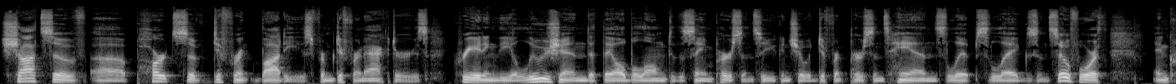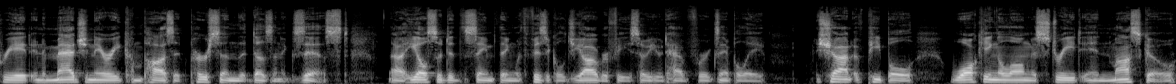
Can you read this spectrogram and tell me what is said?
shots of uh, parts of different bodies from different actors, creating the illusion that they all belong to the same person. So you can show a different person's hands, lips, legs, and so forth, and create an imaginary composite person that doesn't exist. Uh, he also did the same thing with physical geography. So he would have, for example, a shot of people walking along a street in Moscow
